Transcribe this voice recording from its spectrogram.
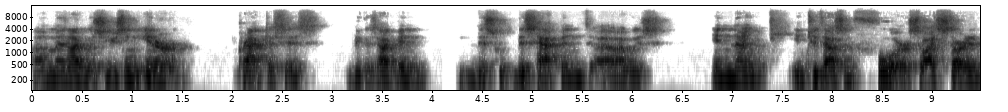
um, and I was using inner practices because I've been this this happened. Uh, I was in 19, in 2004, so I started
